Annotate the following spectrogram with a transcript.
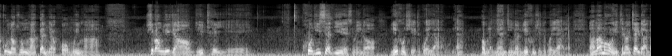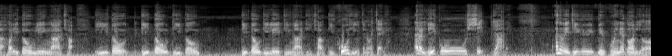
အခုနောက်ဆုံး9ကတ်မြောက်ခေါ်မွေးမှာရှေးပေါင်း၄ကြောင်၄ထိပ်ရယ်ခွန်ကြီးဆက်ပြေးတယ်ဆိုရင်တော့၄ခွန်ရှေ့တကွဲရတာပေါ့ဗျာဟုတ်လားရန်ကျင်တော့၄ခုရှိတကွဲရတယ်ဒါမှမဟုတ်ရင်ကျွန်တော်ကြိုက်တာကဟောဒီ3 4 5 6ဒီ3ဒီ3ဒီ3ဒီ3ဒီ4ဒီ5ဒီ6ဒီ9ဒီကိုကျွန်တော်ကြိုက်တာအဲ့တော့4 9 8ရတယ် အဲ့ဆိုရင်ဒီခွင်းနဲ့သွားပြီးတော့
